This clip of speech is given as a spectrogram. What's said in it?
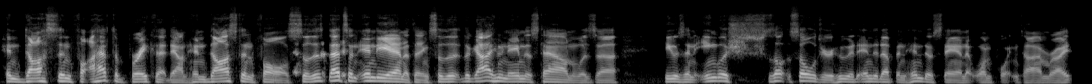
Hindostan Falls. I have to break that down. Hindostan Falls. So this, that's an Indiana thing. So the, the guy who named this town was uh he was an English so- soldier who had ended up in Hindostan at one point in time, right?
